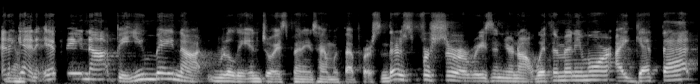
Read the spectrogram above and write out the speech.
And yeah. again it may not be you may not really enjoy spending time with that person. There's for sure a reason you're not with them anymore. I get that.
